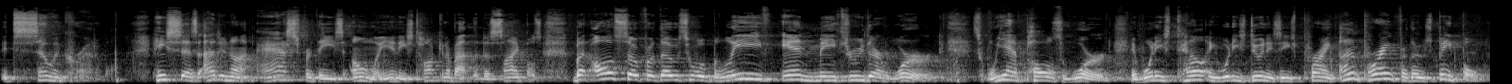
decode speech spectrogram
It's so incredible. He says, I do not ask for these only, and he's talking about the disciples, but also for those who will believe in me through their word. So we have Paul's word, and what he's telling, what he's doing is he's praying. I'm praying for those people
